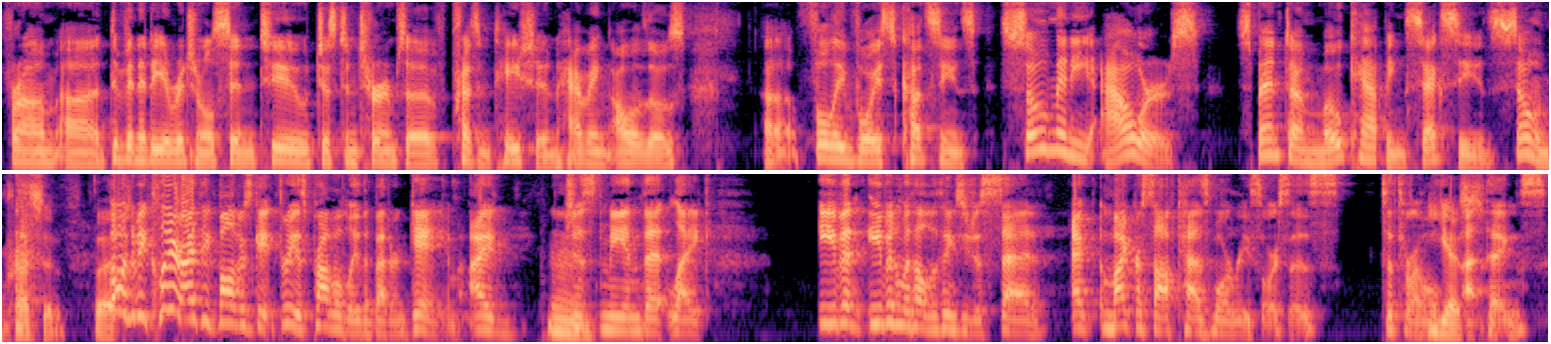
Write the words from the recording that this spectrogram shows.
from uh, Divinity Original Sin 2, just in terms of presentation, having all of those uh, fully voiced cutscenes. So many hours spent on mocapping sex scenes. So impressive. But oh and to be clear i think Baldur's Gate 3 is probably the better game i mm, just mean that like even even with all the things you just said microsoft has more resources to throw Yes. at things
